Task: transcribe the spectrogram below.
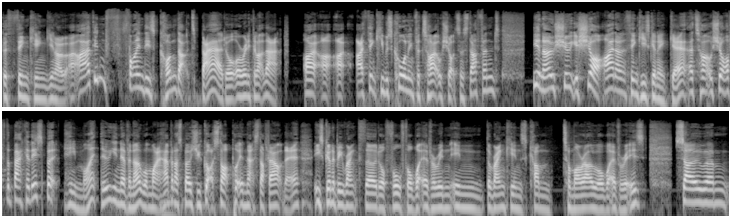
the thinking. You know, I, I didn't find his conduct bad or, or anything like that. I, I I think he was calling for title shots and stuff, and you know, shoot your shot. I don't think he's going to get a title shot off the back of this, but he might do. You never know what might happen. I suppose you've got to start putting that stuff out there. He's going to be ranked third or fourth or whatever in in the rankings come tomorrow or whatever it is. So, um,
